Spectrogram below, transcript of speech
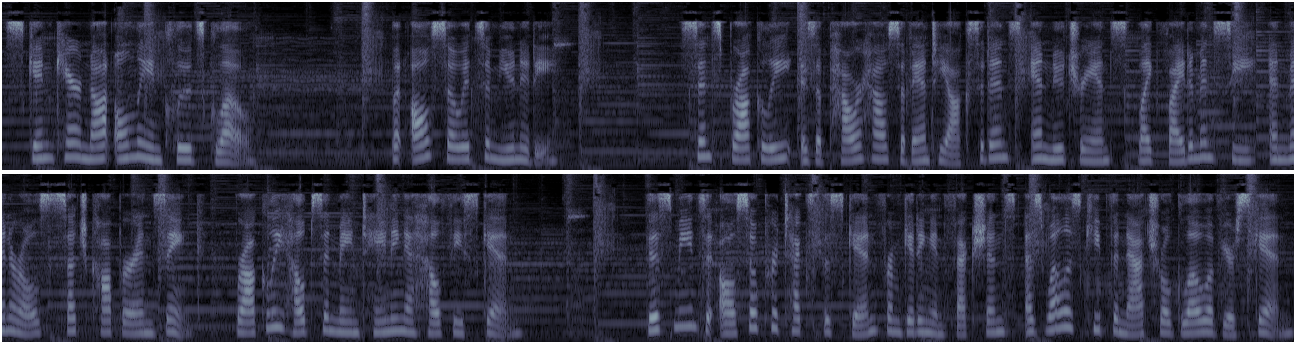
Skin care not only includes glow, but also its immunity. Since broccoli is a powerhouse of antioxidants and nutrients like vitamin C and minerals such as copper and zinc, broccoli helps in maintaining a healthy skin. This means it also protects the skin from getting infections as well as keep the natural glow of your skin.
